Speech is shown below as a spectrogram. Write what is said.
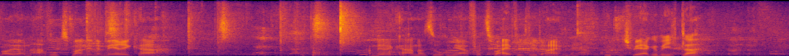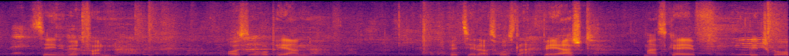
neuer Nachwuchsmann in Amerika. Amerikaner suchen ja verzweifelt wieder einen guten Schwergewichtler. Szene wird von Osteuropäern, speziell aus Russland, beherrscht. Maskev, Bitschko.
